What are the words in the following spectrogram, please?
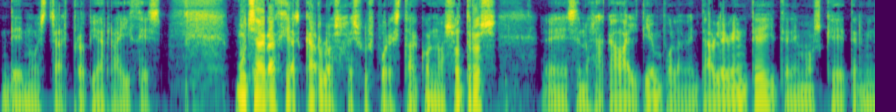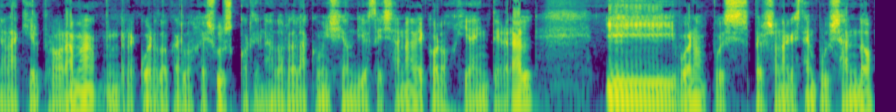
de nuestras propias raíces. Muchas gracias, Carlos Jesús, por estar con nosotros. Eh, se nos acaba el tiempo, lamentablemente, y tenemos que terminar aquí el programa. Recuerdo, Carlos Jesús, coordinador de la Comisión Diocesana de Ecología Integral y bueno, pues persona que está impulsando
